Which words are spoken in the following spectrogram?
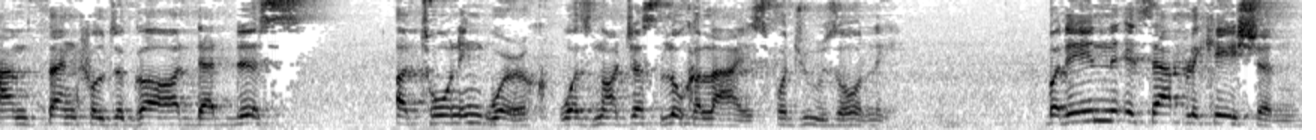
I'm thankful to God that this atoning work was not just localized for Jews only, but in its application,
